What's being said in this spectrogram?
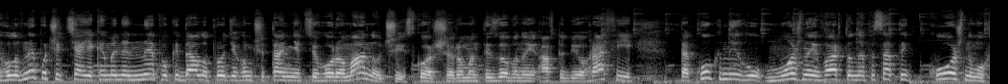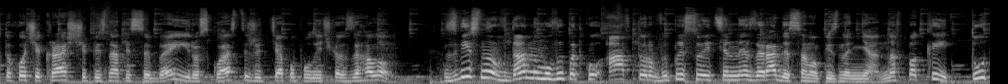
головне почуття, яке мене не покидало протягом читання цього роману, чи скорше романтизованої автобіографії, таку книгу можна і варто написати кожному, хто хоче краще пізнати себе і розкласти життя по поличках загалом. Звісно, в даному випадку автор виписується не заради самопізнання. Навпаки, тут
